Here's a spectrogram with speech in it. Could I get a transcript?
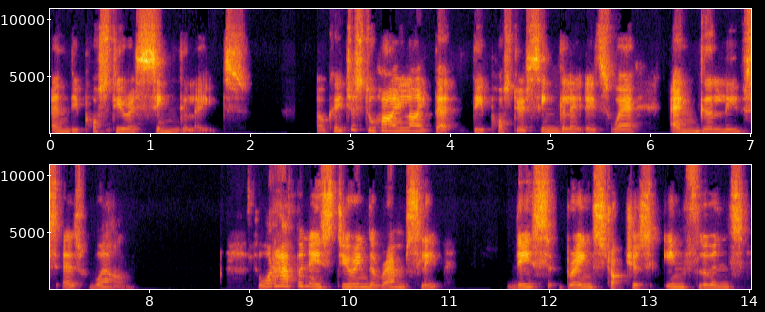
and the posterior cingulate. Okay, just to highlight that the posterior cingulate is where anger lives as well. So what happened is during the REM sleep, these brain structures influence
